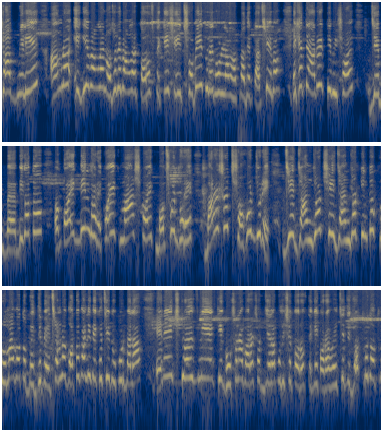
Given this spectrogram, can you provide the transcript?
সব মিলিয়ে আমরা এগিয়ে বাংলা, নজরে বাংলার তরফ থেকে সেই ছবি তুলে ধরলাম আপনাদের কাছে এবং এক্ষেত্রে আরও একটি বিষয় যে বিগত কয়েকদিন ধরে, কয়েক মাস, কয়েক বছর ধরে বারাসাত শহর জুড়ে যে যানজট, সেই যানজট কিন্তু ক্রমাগত বৃদ্ধি পেয়েছে। আমরা গতকালই দেখেছি দুপুরবেলা এনএইচ টুয়েলভ নিয়ে একটি ঘোষণা বারাসাত জেলা পুলিশের তরফ থেকে করা হয়েছে যে, যত্রতত্র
